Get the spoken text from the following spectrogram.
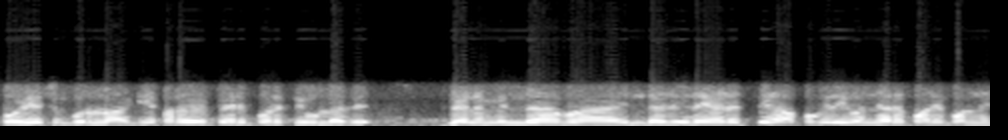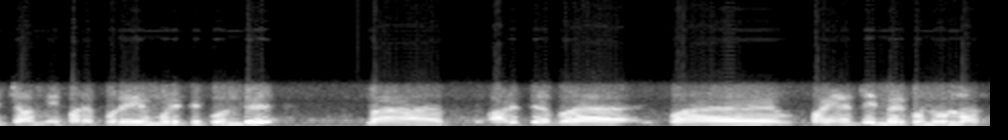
பேசும் பொருளாகி பரபரப்பு ஏற்படுத்தி உள்ளது. மேலும் இந்த இந்த இதையடுத்து அப்பகுதி வந்த எடப்பாடி பழனிசாமி பரப்புரையை முடித்துக் கொண்டு அடுத்த ப- ப- பயணத்தை மேற்கொண்டுள்ளார்.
